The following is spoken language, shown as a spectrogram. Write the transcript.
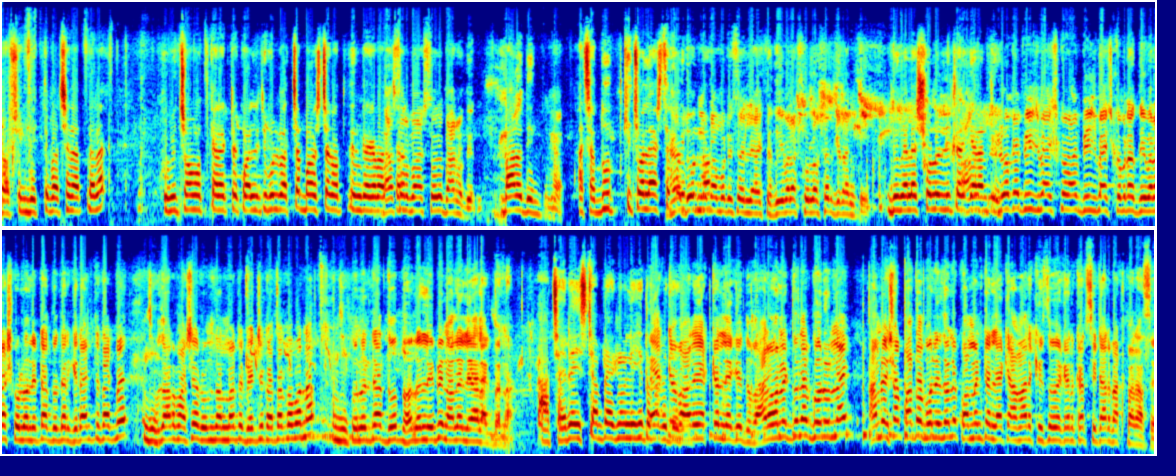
দর্শক দেখতে পাচ্ছেন আপনারা খুবই চমৎকার একটা কোয়ালিটিফুল বাচ্চা। বয়সটা কতদিন কাকা বাচ্চা? বাচ্চার বয়স চলে বারো দিন। বারো দিন। হ্যাঁ। আচ্ছা দুধ কি চলে আসছে হ্যাঁ দুধ মোটামুটি চলে আসছে দুই বেলা ষোলোশোর গ্যারান্টি দুই বেলা ষোলো লিটার গ্যারান্টি লোকে বিশ বাইশ করে আমি বিশ বাইশ করব না দুই বেলা ষোলো লিটার দুধের গ্যারান্টি থাকবে। রোজার মাসে রমজান মাসে বেশি কথা কব না। ষোলো লিটার দুধ হলে নিবি নাহলে লেয়া লাগবে না। আচ্ছা এটা স্ট্যাম্পটা একদম লিখিত ভাবে একেবারে একটা লেগে দেবো আর অনেক জনের গরু নাই। আমরা এসব কথা বলে দিলে কমেন্টে লেখে আমার কিছু এখানকার সিটার বাটপার আছে।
